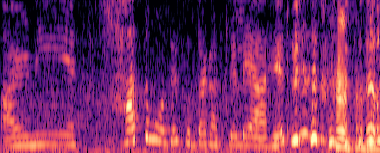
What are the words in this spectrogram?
आणि हात मोजे सुद्धा घातलेले आहेत. तर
